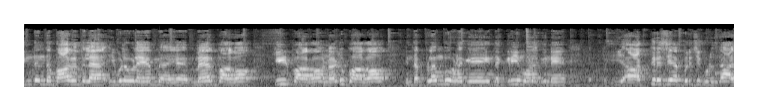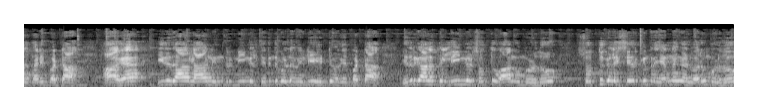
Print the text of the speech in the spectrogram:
இந்தந்த பாகத்தில் இவ்வளோ மேல் பாகம் கீழ்ப்பாகம் நடுப்பாகம் இந்த பிளம்பு உனக்கு இந்த க்ரீம் உனக்குன்னு அக்ரஸியாக பிரித்து கொடுத்தா அது தனிப்பட்டா. ஆக இதுதான் நான் இன்று நீங்கள் தெரிந்து கொள்ள வேண்டிய எட்டு வகைப்பட்டா. எதிர்காலத்தில் நீங்கள் சொத்து வாங்கும் பொழுதோ சொத்துக்களை சேர்க்கின்ற எண்ணங்கள் வரும் பொழுதோ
